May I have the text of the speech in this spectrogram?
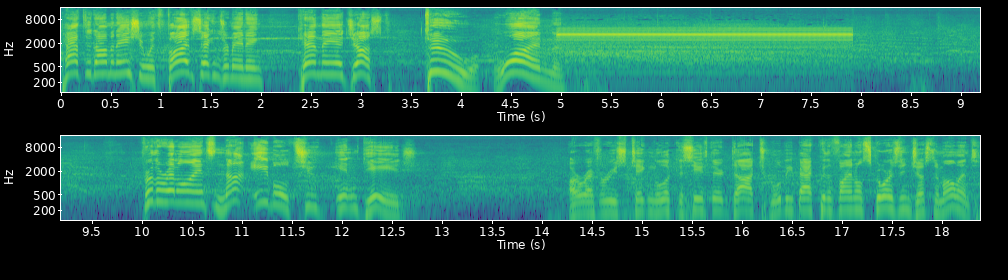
Path to domination with five seconds remaining. Can they adjust? Two, one. For the Red Alliance, not able to engage. Our referees taking a look to see if they're docked. We'll be back with the final scores in just a moment.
